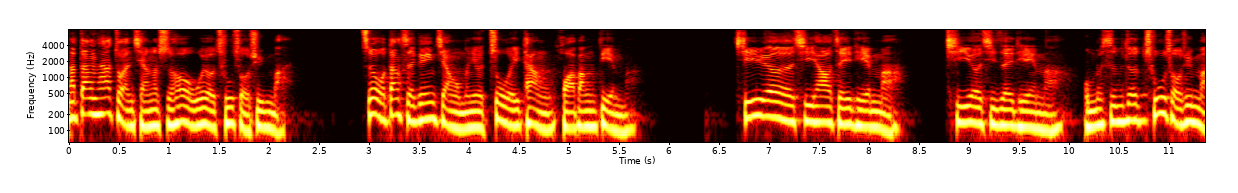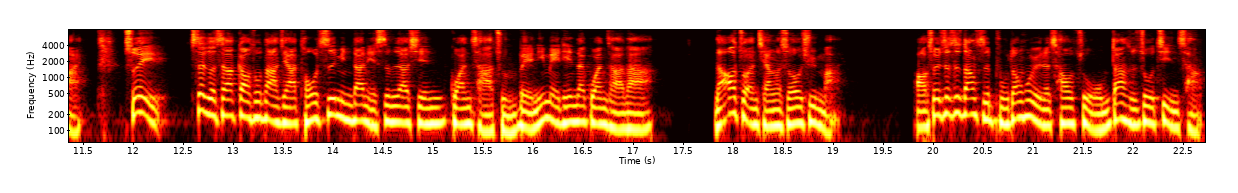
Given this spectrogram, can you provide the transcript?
那当他转强的时候，我有出手去买，所以我当时跟你讲，我们有做一趟华邦店嘛，七月二十七号这一天嘛，七月二七这一天嘛，我们是不是就出手去买？所以这个是要告诉大家，投资名单你是不是要先观察准备？你每天在观察它，然后转强的时候去买。好，所以这是当时普通会员的操作，我们当时做进场，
